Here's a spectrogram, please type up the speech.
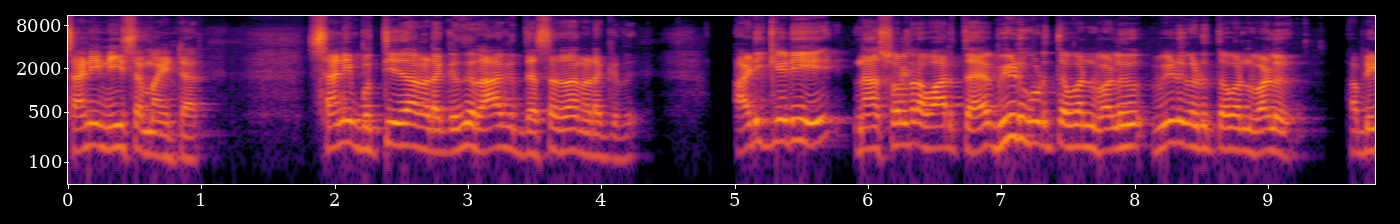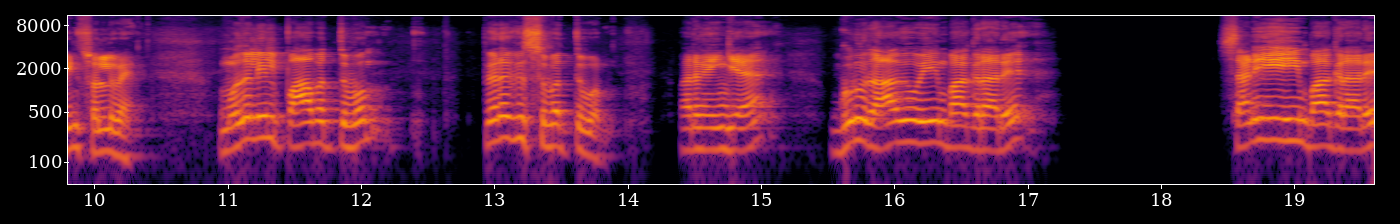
சனி நீசமாயிட்டார். சனி புத்தி தான் நடக்குது ராகு தசை தான் நடக்குது. அடிக்கடி நான் சொல்கிற வார்த்தை வீடு கொடுத்தவன் வலு வீடு கொடுத்தவன் வலு அப்படின்னு சொல்லுவேன். முதலில் பாவத்துவம் பிறகு சுபத்துவம். பாருங்க இங்கே குரு ராகுவையும் பார்க்குறாரு சனியையும் பார்க்குறாரு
